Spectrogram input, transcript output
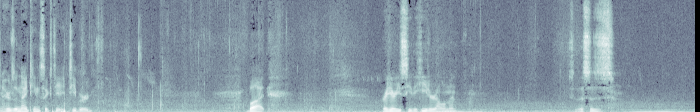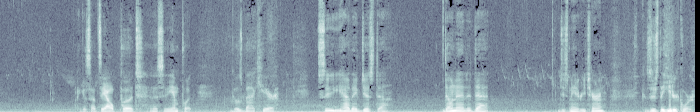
Here's a 1968 T-Bird. But right here you see the heater element. So this is I guess that's the output and this is the input. Goes back here. See how they've just uh, donated that? Just made it return. Because there's the heater core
